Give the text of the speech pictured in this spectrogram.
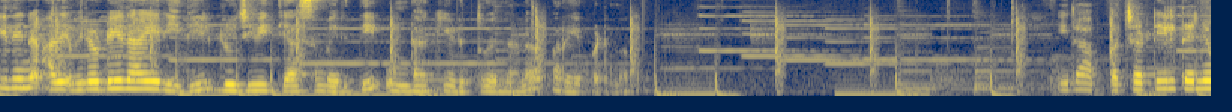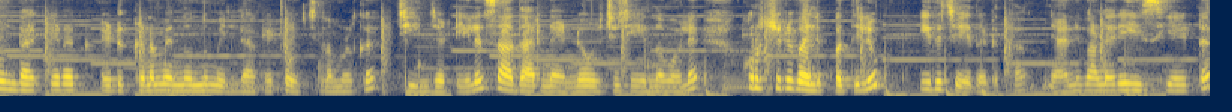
ഇതിന് അവരുടേതായ രീതിയിൽ രുചി വ്യത്യാസം വരുത്തി ഉണ്ടാക്കിയെടുത്തു എന്നാണ് പറയപ്പെടുന്നത്. ഇത് അപ്പച്ചട്ടിയിൽ തന്നെ ഉണ്ടാക്കി എടുക്കണം എന്നൊന്നുമില്ല കേട്ടോ. നമ്മൾക്ക് ചീഞ്ചട്ടിയിൽ സാധാരണ എണ്ണ ഒഴിച്ച് ചെയ്യുന്ന പോലെ കുറച്ചൊരു വലിപ്പത്തിലും ഇത് ചെയ്തെടുക്കാം. ഞാൻ വളരെ ഈസി ആയിട്ട്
